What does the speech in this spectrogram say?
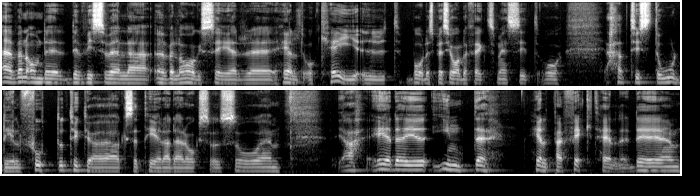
även om det, det visuella överlag ser helt okej okay ut, både specialeffektsmässigt och ja, till stor del foto tyckte jag jag accepterade där också så ehm, ja, är det ju inte helt perfekt heller. Det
